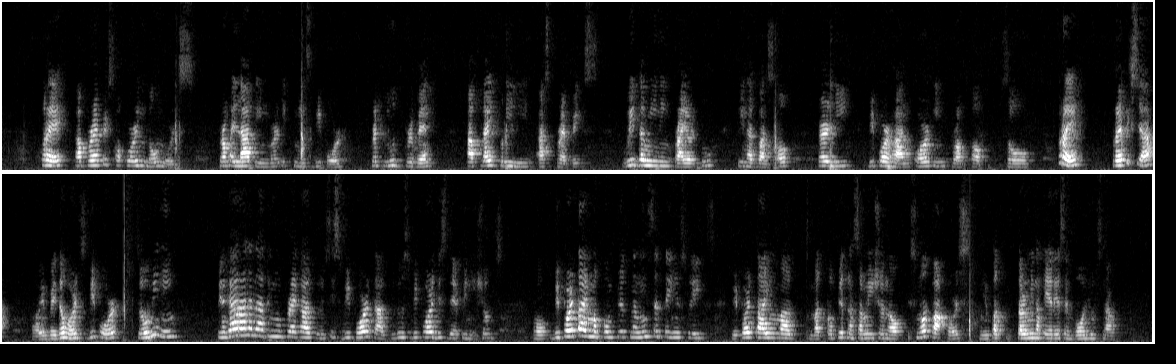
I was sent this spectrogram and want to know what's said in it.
Pre, a prefix occurring loanwords from a Latin where it means before, preclude, prevent, applied freely as prefix with the meaning prior to, in advance of, early, beforehand, or in front of. So, pre, prefix siya, oh, by the words before, so meaning, pinag-aaralan natin yung pre-calculus is before calculus, before these definitions. O, before tayo mag-compute ng instantaneous rates, before tayo mag mag-compute ng summation of small factors, yung pag-determine ng areas and volumes ng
